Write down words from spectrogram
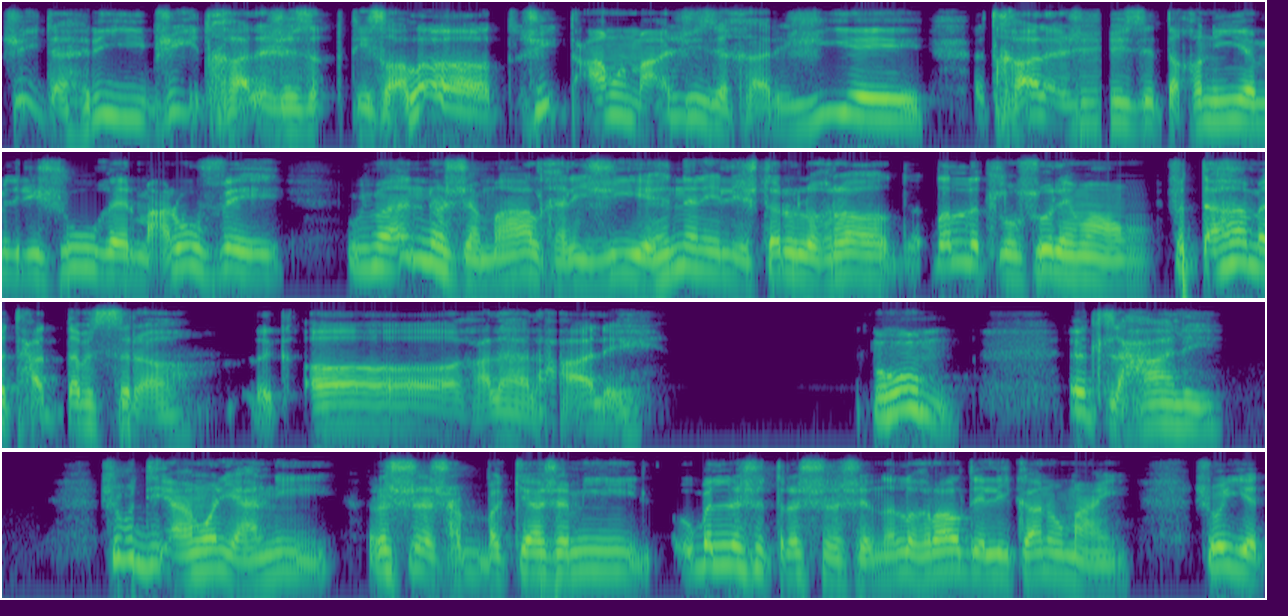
شي تهريب شي إدخال أجهزة اتصالات شي تعامل مع أجهزة خارجية إدخال أجهزة تقنية مدري شو غير معروفة. وبما إنه الجماعة الخليجية هن اللي اشتروا الأغراض ضلت الوصوله معهم. فاتهمت حتى بالسرقة. لك آخ على هالحالة. المهم قلت لحالي شو بدي أعمل يعني؟ رشرش حبك يا جميل وبلشت رشرش من الأغراض اللي كانوا معي. شوية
